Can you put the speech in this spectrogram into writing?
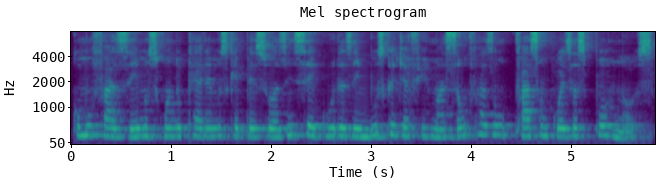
como fazemos quando queremos que pessoas inseguras em busca de afirmação façam, façam coisas por nós.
